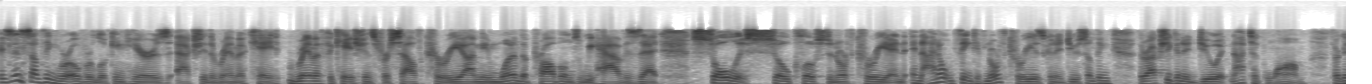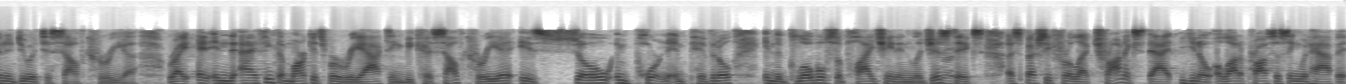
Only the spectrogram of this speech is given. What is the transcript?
Isn't something we're overlooking here is actually the ramifications for South Korea? I mean, one of the problems we have is that Seoul is so close to North Korea, and, and I don't think if North Korea is going to do something, they're actually going to do it not to Guam, they're going to do it to South Korea, right? And, and I think the markets were reacting because South Korea is so important and pivotal in the global supply chain and logistics, especially for electronics, that you know a lot of processing would happen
